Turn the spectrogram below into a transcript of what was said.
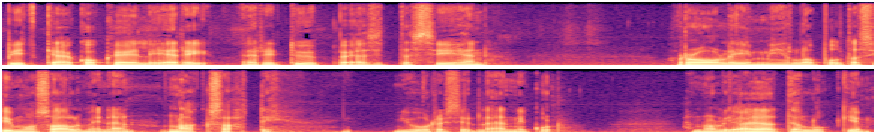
pitkään ja kokeili eri, eri tyyppejä sitten siihen rooliin, mihin lopulta Simo Salminen naksahti juuri silleen niin kuin hän oli ajatellutkin.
